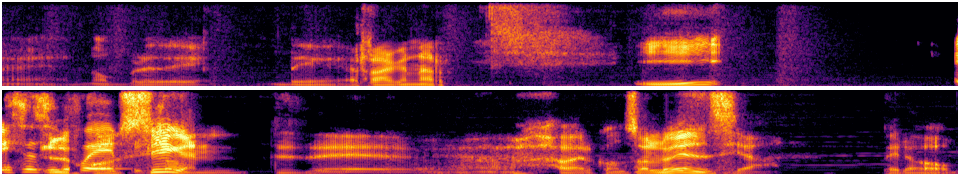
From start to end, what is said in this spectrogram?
eh, en nombre de, de Ragnar. Y Eso sí lo fue consiguen, de- de- a ver, con solvencia, pero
